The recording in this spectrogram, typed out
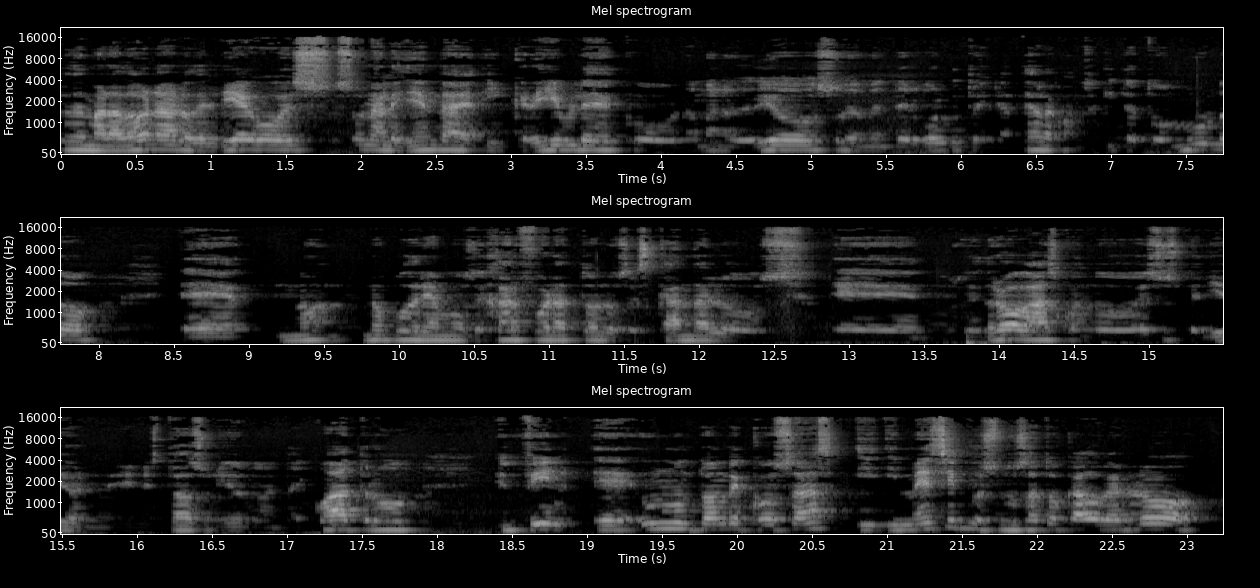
lo de Maradona, lo del Diego, es, una leyenda increíble con la mano de Dios, obviamente el gol contra Inglaterra cuando se quita todo el mundo, eh, no, no, podríamos dejar fuera todos los escándalos eh, de drogas cuando es suspendido en, Estados Unidos 94, en fin, eh, un montón de cosas y, Messi pues nos ha tocado verlo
